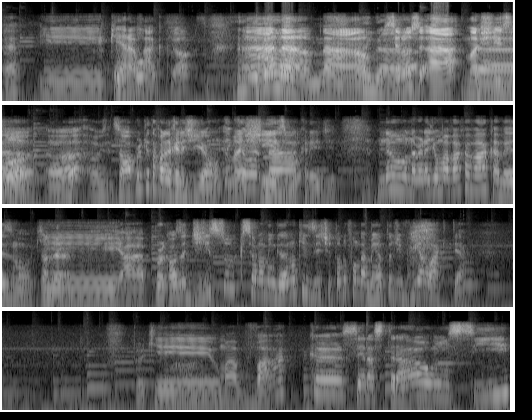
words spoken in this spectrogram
É. E. Quem que era a vaca? Cleópatra? Ah, não, não. Não. Você não. Ah, machismo. Ah, ah, só porque tá falando de religião, tem Machismo. que Não acredito. Não, na verdade é uma vaca-vaca mesmo. Que ah, por causa disso, que se eu não me engano, que existe todo o fundamento de Via Láctea. Porque uma vaca, ser astral em si,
